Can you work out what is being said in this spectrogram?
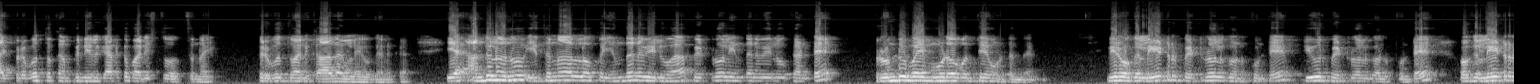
అది ప్రభుత్వ కంపెనీలు కనుక భరిస్తూ వస్తున్నాయి. ప్రభుత్వానికి కాదని లేవు కనుక అందులోనూ ఇథనాల్ ఒక ఇంధన విలువ పెట్రోల్ ఇంధన విలువ కంటే రెండు బై మూడో వంతే ఉంటుందండి. మీరు ఒక లీటర్ పెట్రోల్ కొనుక్కుంటే ప్యూర్ పెట్రోల్ కొనుక్కుంటే ఒక లీటర్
